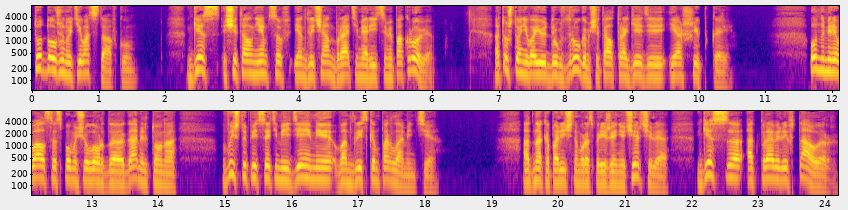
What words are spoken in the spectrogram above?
тот должен уйти в отставку. Гесс считал немцев и англичан братьями-арийцами по крови, а то, что они воюют друг с другом, считал трагедией и ошибкой. Он намеревался с помощью лорда Гамильтона выступить с этими идеями в английском парламенте – Однако по личному распоряжению Черчилля Гесса отправили в Тауэр,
